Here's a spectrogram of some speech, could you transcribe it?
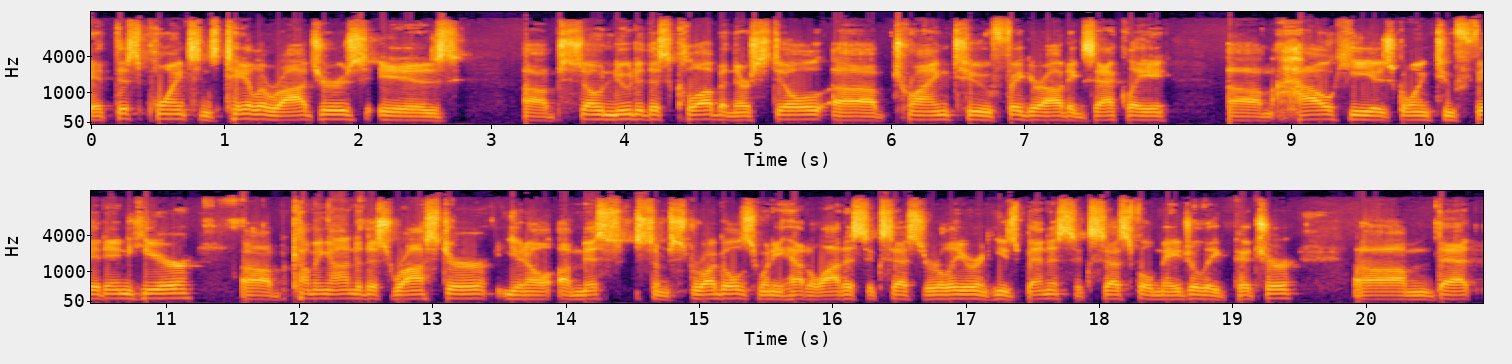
at this point, since Taylor Rogers is uh, so new to this club and they're still uh, trying to figure out exactly um, how he is going to fit in here. Uh, coming onto this roster, you know, amidst some struggles when he had a lot of success earlier, and he's been a successful major league pitcher. Um, that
